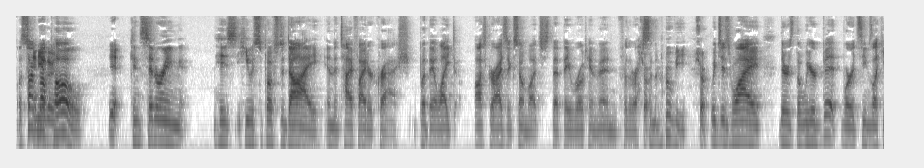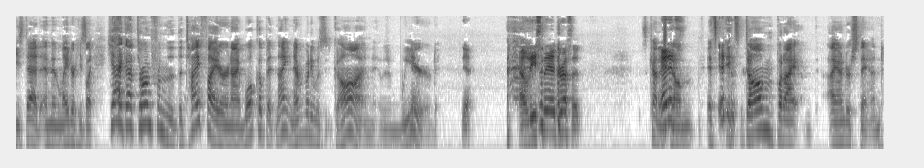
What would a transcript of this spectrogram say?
Let's talk about other- Poe. Yeah. Considering his he was supposed to die in the Tie Fighter crash, but they liked Oscar Isaac so much that they wrote him in for the rest Sure. of the movie. Sure. Which is why there's the weird bit where it seems like he's dead, and then later he's like, "Yeah, I got thrown from the, the Tie Fighter, and I woke up at night, and everybody was gone. It was weird." Yeah. At least they address it. It's kind of And it's- dumb. It's it's- it's, dumb, but I I understand.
